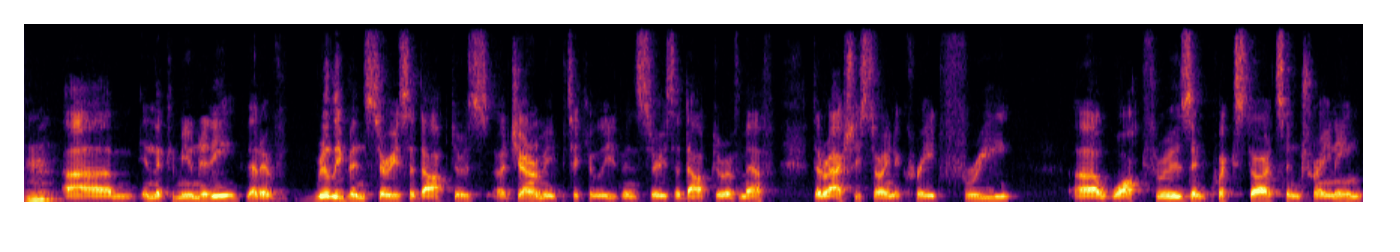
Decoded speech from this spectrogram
mm-hmm. um, in the community that have really been serious adopters. Uh, Jeremy, particularly, has been a serious adopter of MEF. That are actually starting to create free uh, walkthroughs and quick starts and training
